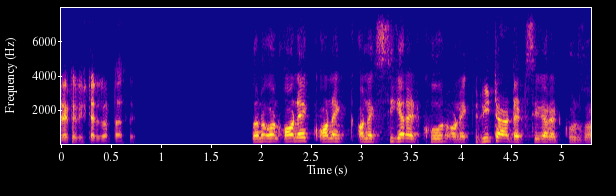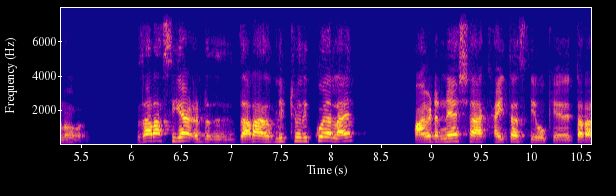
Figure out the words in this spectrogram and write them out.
একটা রিস্টার্ট করতে আছে। জনগণ অনেক অনেক অনেক সিগারেট খোর অনেক রিটার্ডেড সিগারেট খোর জনগণ। যারা সিগারেট যারা লিটারালি কোয়েলায় আমি এটা নেশা খাইতাছি ওকে তারা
